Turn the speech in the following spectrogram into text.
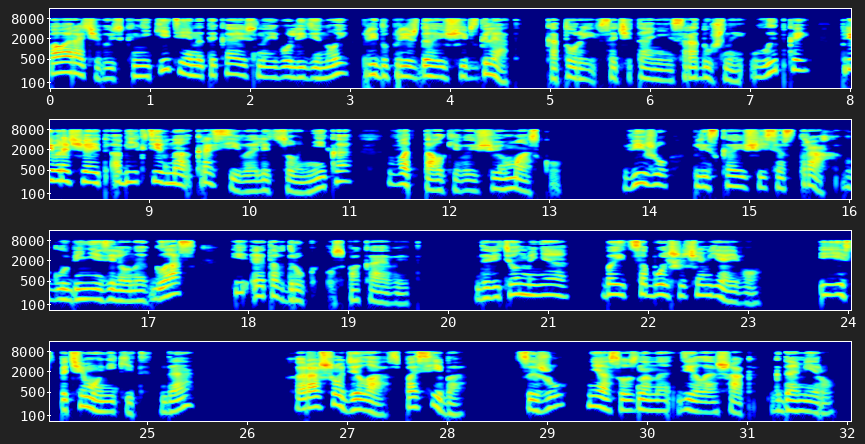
Поворачиваюсь к Никите и натыкаюсь на его ледяной, предупреждающий взгляд, который в сочетании с радушной улыбкой превращает объективно красивое лицо Ника в отталкивающую маску, Вижу плескающийся страх в глубине зеленых глаз, и это вдруг успокаивает. Да ведь он меня боится больше, чем я его. И есть почему, Никит, да? Хорошо дела, спасибо. Цежу, неосознанно делая шаг к Дамиру.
